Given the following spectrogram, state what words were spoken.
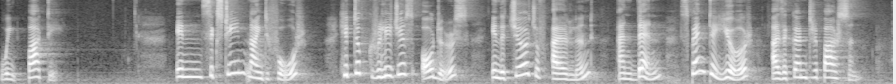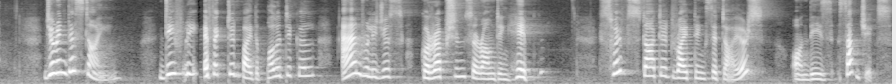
Whig Party. In 1694, he took religious orders in the Church of Ireland and then spent a year as a country parson. During this time, deeply affected by the political and religious corruption surrounding him, Swift started writing satires on these subjects.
